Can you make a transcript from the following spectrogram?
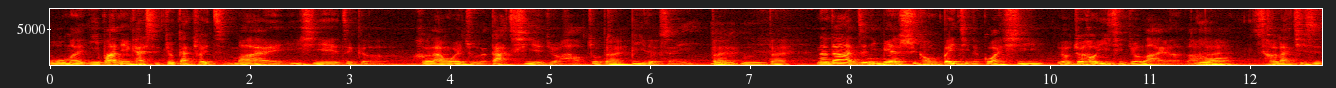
我们一八年开始就干脆只卖一些这个荷兰为主的大企业就好，做 to B 的生意？对，嗯，对。那当然，这里面时空背景的关系，又最后疫情就来了，然后荷兰其实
